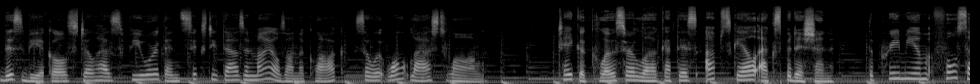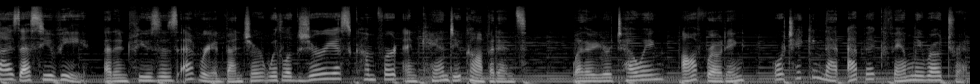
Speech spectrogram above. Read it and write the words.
This vehicle still has fewer than 60,000 miles on the clock, so it won't last long. Take a closer look at this upscale Expedition, the premium full-size SUV that infuses every adventure with luxurious comfort and can-do confidence. Whether you're towing, off-roading, or taking that epic family road trip,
